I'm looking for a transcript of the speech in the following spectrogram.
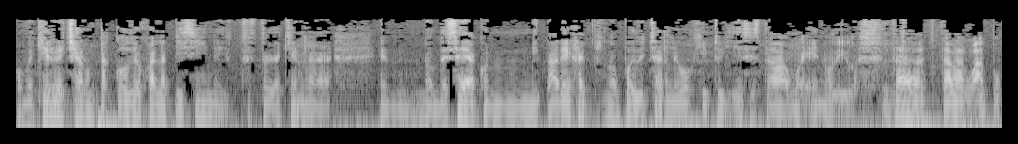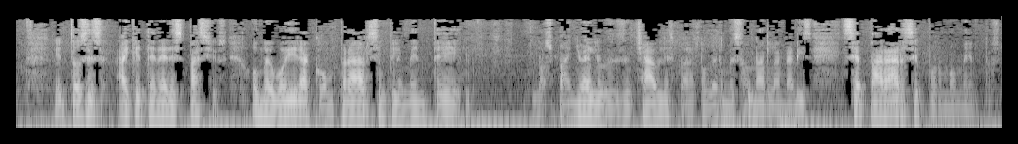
o me quiero echar un taco de ojo a la piscina y estoy aquí en la en donde sea con mi pareja y pues no puedo echarle ojito y ese estaba bueno, digo, estaba, estaba guapo. Entonces hay que tener espacios. O me voy a ir a comprar simplemente los pañuelos desechables para poderme sonar la nariz, separarse por momentos.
